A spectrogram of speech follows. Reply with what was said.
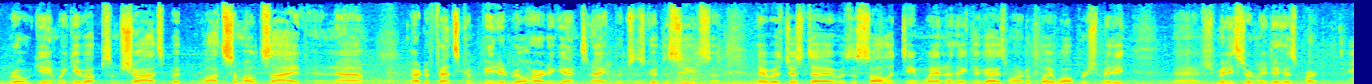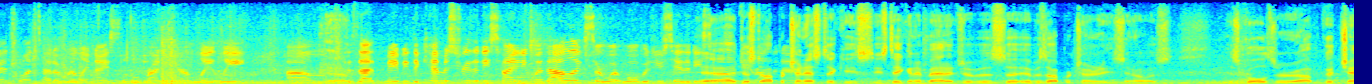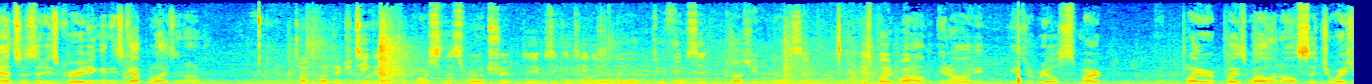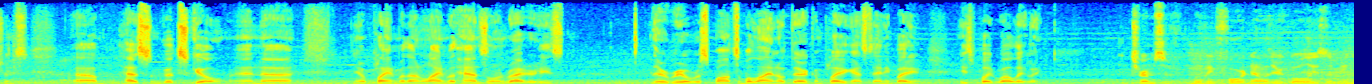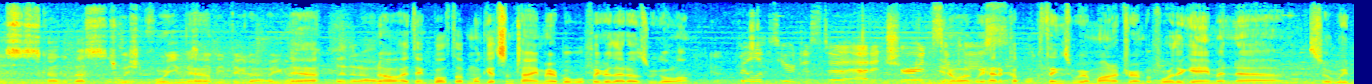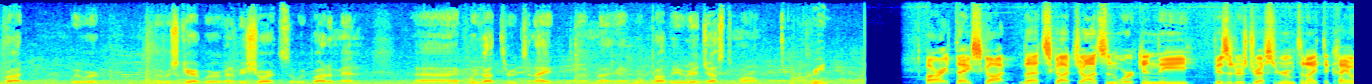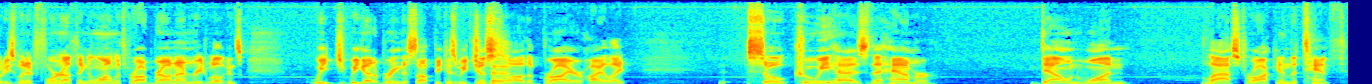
road game. We gave up some shots, but lots some outside, and uh, our defense competed real hard again tonight, which was good to see. So it was just uh, it was a solid team win. I think the guys wanted to play well for Schmidt, and Schmidt certainly did his part. Antoine's had a really nice little run here lately. Um, Yeah. Is that maybe the chemistry that he's finding with Alex, or what? What would you say that he's? Yeah, just opportunistic. He's he's taking advantage of his uh, of his opportunities. You know, his his goals are uh, good chances that he's creating, and he's capitalizing on them. Talked about Viktor Tikhonov, of course, of this road trip. Dave, is he continuing to uh, do things that cause you to notice him? He's played well. You know, he's a real smart player. Plays well in all situations. Um, has some good skill, and uh, you know, playing with on line with Hanzal and Rieder, he's they're a real responsible line out there. Can play against anybody. He's played well lately. In terms of moving forward now with your goalies, I mean, this is kind of the best situation for you, Yeah. it? Have you figured out how you're going Yeah. to play that out? No, I think both of them will get some time here, but we'll figure that out as we go along. Phillips here just to add insurance. You in know what? We had a couple of things we were monitoring before the game, and uh, so we brought. We were we were scared we were going to be short, so we brought him in. Uh, if we got through tonight, I'm not, we'll probably readjust tomorrow. Green. All right, thanks, Scott. That's Scott Johnson working the visitors' dressing room tonight. The Coyotes win at 4 0. Along with Rob Brown, I'm Reed Wilkins. We, we got to bring this up because we just saw the Brier highlight. So Cooey has the hammer down one, last rock in the 10th.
